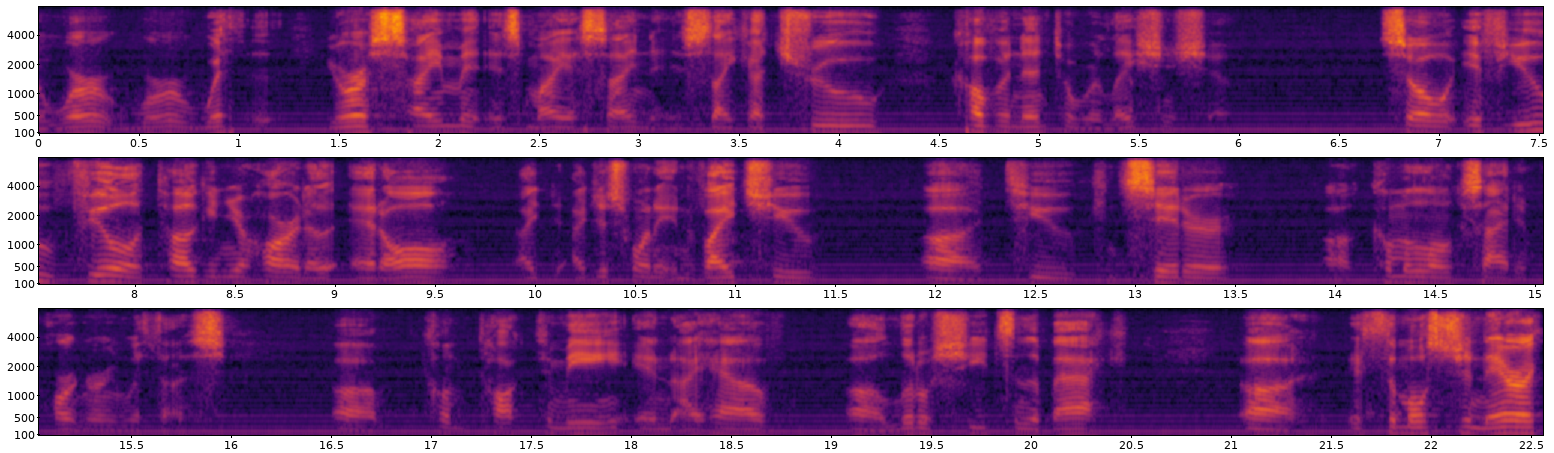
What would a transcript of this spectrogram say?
know, we're we're with it. your assignment is my assignment. It's like a true covenantal relationship. So if you feel a tug in your heart at all, I, I just want to invite you uh, to consider uh, come alongside and partnering with us. Um, come talk to me, and I have uh, little sheets in the back. Uh, it's the most generic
